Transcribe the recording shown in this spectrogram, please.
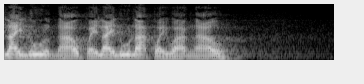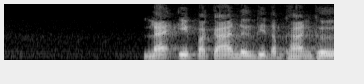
ไล่รู้เงา ไปไล่รู้ละปล่อยวางเงา และอีกประการหนึ่งที่สำคัญคือ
